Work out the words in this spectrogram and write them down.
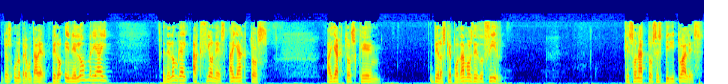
entonces uno pregunta, a ver, pero en el hombre hay, en el hombre hay acciones, hay actos, hay actos que de los que podamos deducir que son actos espirituales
